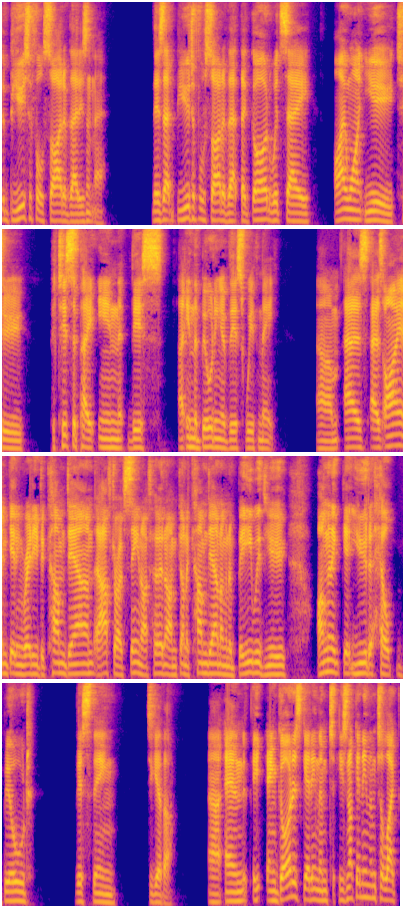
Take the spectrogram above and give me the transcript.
the beautiful side of that, isn't there? There's that beautiful side of that, that God would say, I want you to participate in this, uh, in the building of this with me. Um, as as I am getting ready to come down after I've seen, I've heard, I'm going to come down. I'm going to be with you. I'm going to get you to help build this thing together. Uh, and and God is getting them to. He's not getting them to like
